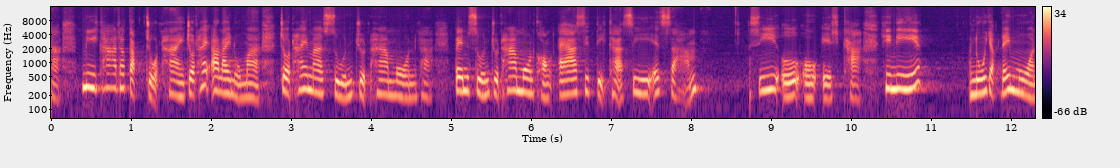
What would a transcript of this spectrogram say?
ค่ะ มีค่าเท่ากับโจทย์ให้ โจทย์ให้อะไรหนูมา โจทย์ให้มา 0.5 โมลค่ะ เป็น 0.5 โมลของแอซิติกค่ะ C3 C O O H ค่ะ ทีนี้หนูอยากได้มวล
